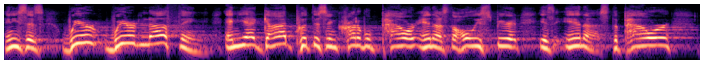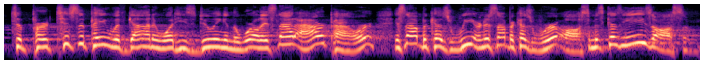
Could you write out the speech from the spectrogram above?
And he says, we're, we're nothing. And yet God put this incredible power in us. The Holy Spirit is in us. The power to participate with God in what he's doing in the world. It's not our power. It's not because we are, and it's not because we're awesome. It's because he's awesome.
